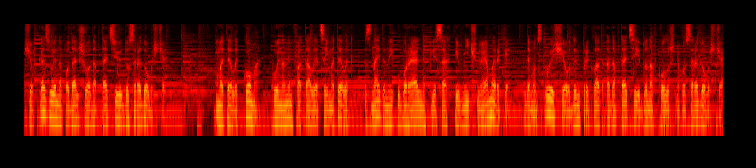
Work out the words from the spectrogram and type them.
що вказує на подальшу адаптацію до середовища. Метелик кома, куйнаним фатале цей метелик, знайдений у бореальних лісах Північної Америки, демонструє ще один приклад адаптації до навколишнього середовища.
